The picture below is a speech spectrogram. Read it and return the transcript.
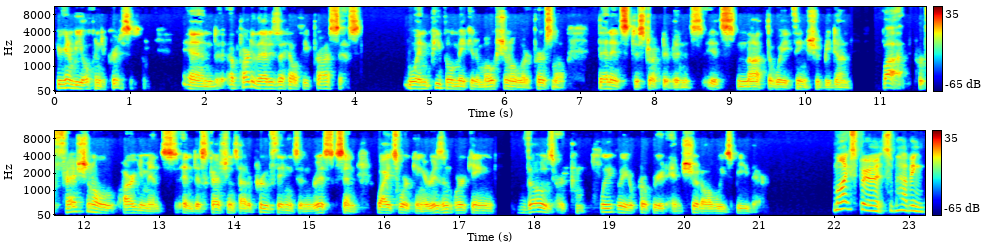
you're going to be open to criticism. And a part of that is a healthy process. When people make it emotional or personal, then it's destructive and it's it's not the way things should be done. But professional arguments and discussions how to prove things and risks and why it's working or isn't working, those are completely appropriate and should always be there. My experience of having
